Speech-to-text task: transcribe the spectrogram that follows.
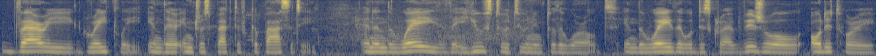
vary greatly in their introspective capacity and in the way they used to attune into the world, in the way they would describe visual, auditory,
